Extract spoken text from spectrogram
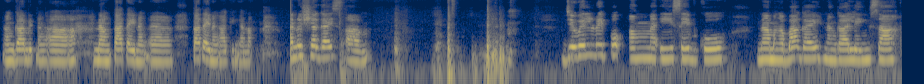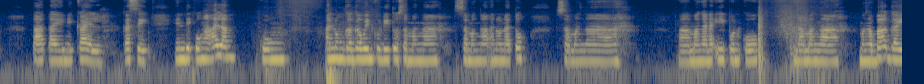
ang gamit ng ah, ng tatay ng ah, tatay ng aking anak. Ano siya guys? Um, jewelry po ang na-save ko na mga bagay nang galing sa tatay ni Kyle. Kasi hindi ko nga alam kung anong gagawin ko dito sa mga sa mga ano na to sa mga ah, mga naipon ko na mga mga bagay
